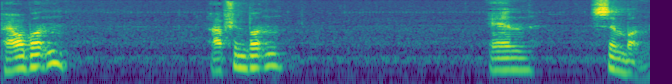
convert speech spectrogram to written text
Power button option button and sym button.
